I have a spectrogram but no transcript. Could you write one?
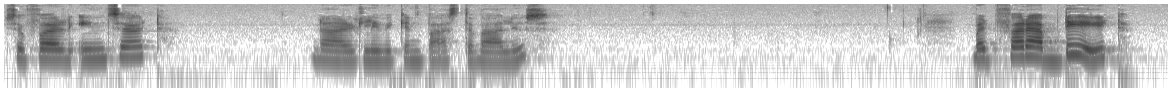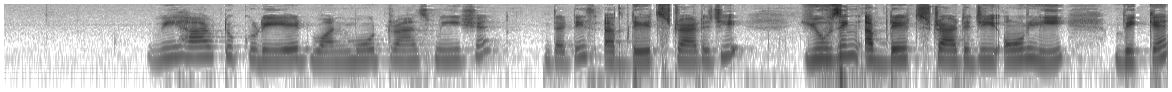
So for insert directly we can pass the values. But for update we have to create one more transmission that is update strategy. Using update strategy only we can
